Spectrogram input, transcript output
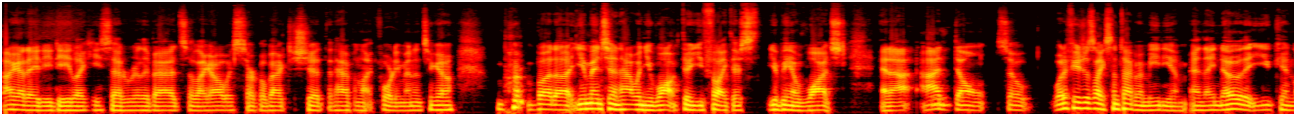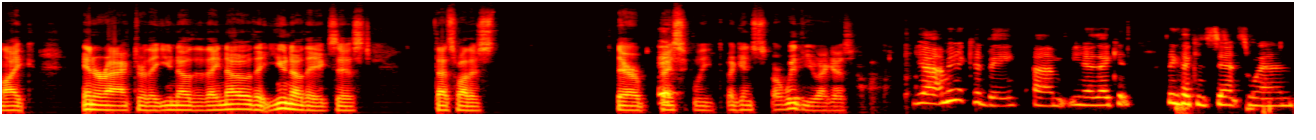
I got ADD, like he said, really bad. So like I always circle back to shit that happened like 40 minutes ago. But, but uh, you mentioned how when you walk through, you feel like there's you're being watched, and I I don't. So what if you're just like some type of medium, and they know that you can like interact, or that you know that they know that you know they exist. That's why there's they're basically against or with you, I guess. Yeah, I mean, it could be. Um, you know, they could I think they can sense when,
